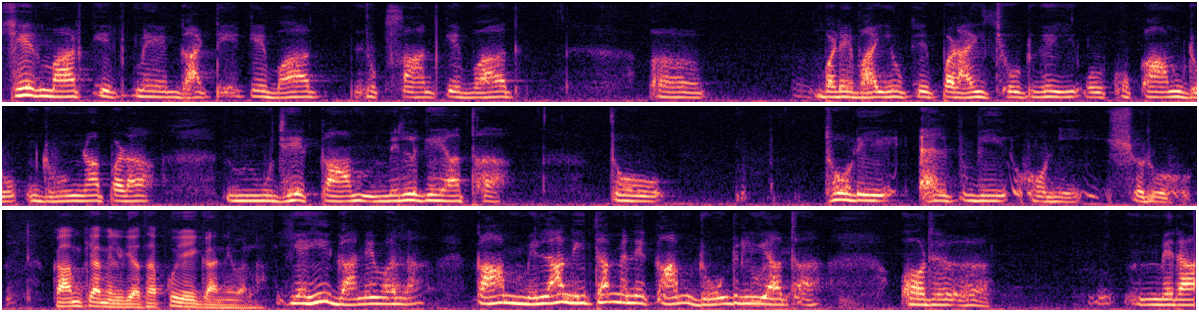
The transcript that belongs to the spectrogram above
शेयर मार्केट में घाटे के बाद नुकसान के बाद आ, बड़े भाइयों की पढ़ाई छूट गई उनको काम ढूंढना पड़ा। मुझे काम मिल गया था तो थोड़ी हेल्प भी होनी शुरू हो गई। काम क्या मिल गया था आपको यही गाने वाला? यही गाने वाला। काम मिला नहीं था मैंने काम ढूंढ लिया था। और मेरा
